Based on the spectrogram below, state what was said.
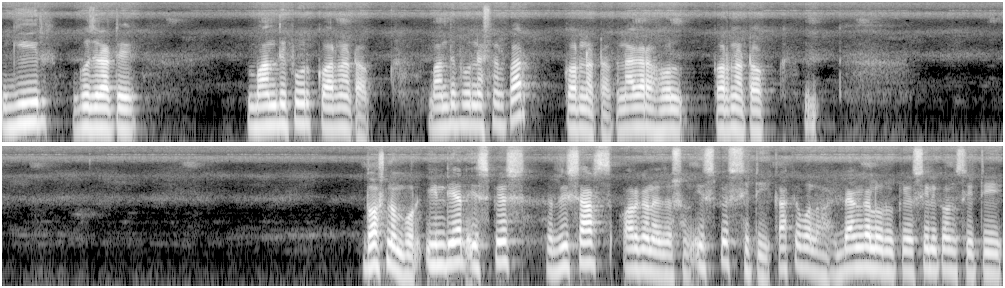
গির গুজরাটে বান্দিপুর, কর্ণাটক। Bandipur National Park, Karnataka. নাগারা হোল, কর্ণাটক। দশ নম্বর, Indian Space Research Organisation, space city, কাকে বলা হয়? বেঙ্গালুরুকে silicon city,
